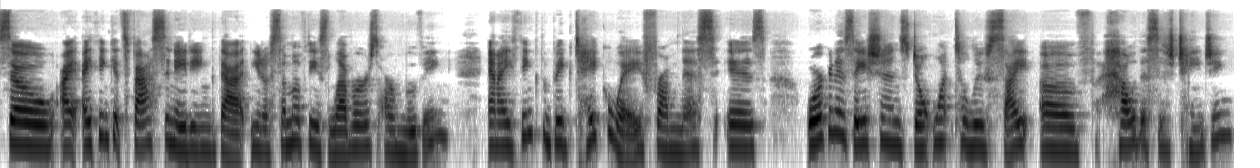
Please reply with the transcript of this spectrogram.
So I, I, think it's fascinating that you know some of these levers are moving, and I think the big takeaway from this is organizations don't want to lose sight of how this is changing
